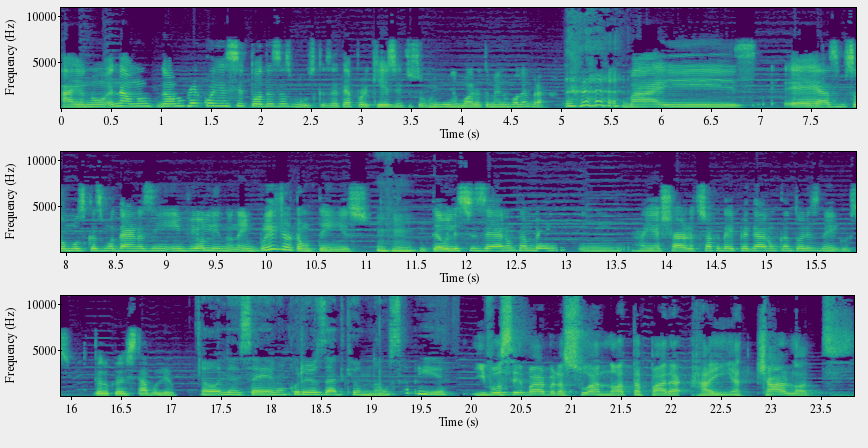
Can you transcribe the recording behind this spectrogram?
Ah, eu não, não, não, eu não reconheci todas as músicas, até porque, gente, eu sou ruim de memória, eu também não vou lembrar. Mas é, as, são músicas modernas em, em violino, né? Em Bridgerton tem isso. Uhum. Então eles fizeram também em Rainha Charlotte, só que daí pegaram cantores negros, pelo que eu estava olhando. Olha, isso aí é uma curiosidade que eu não sabia. E você, Bárbara, sua nota para Rainha Charlotte?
